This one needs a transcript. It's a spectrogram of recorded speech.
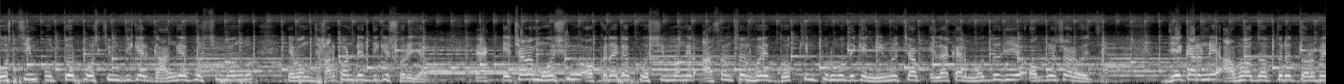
পশ্চিম, উত্তর পশ্চিম দিকের গাঙ্গেয় পশ্চিমবঙ্গ এবং ঝাড়খণ্ডের দিকে সরে যাবে। এক, এছাড়া মৌসুমী অক্ষরেখা পশ্চিমবঙ্গের আসানসোল হয়ে দক্ষিণ পূর্ব দিকে নিম্নচাপ এলাকার মধ্য দিয়ে অগ্রসর হয়েছে, যে কারণে আবহাওয়া দপ্তরের তরফে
